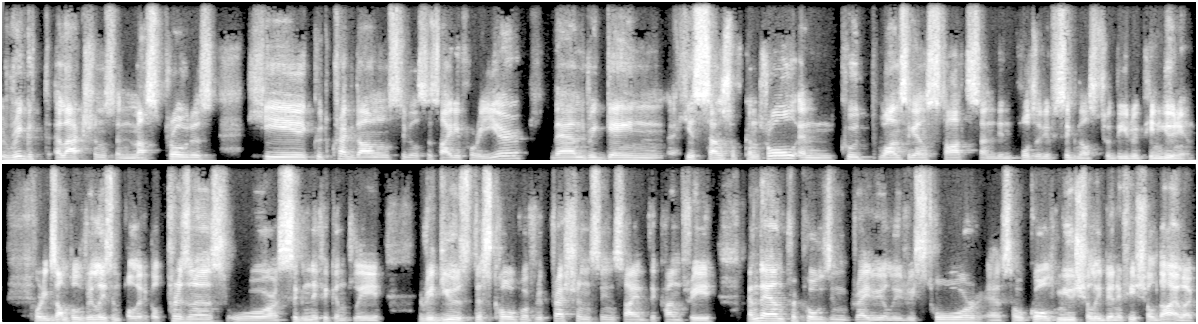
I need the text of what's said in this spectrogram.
rigged elections and mass protests, he could crack down on civil society for a year, then regain his sense of control and could once again start sending positive signals to the European Union. For example, releasing political prisoners or significantly reduce the scope of repressions inside the country, and then proposing gradually restore a so-called mutually beneficial dialogue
